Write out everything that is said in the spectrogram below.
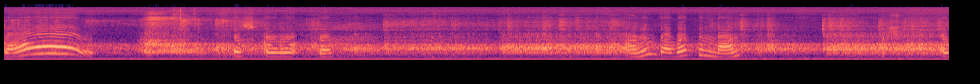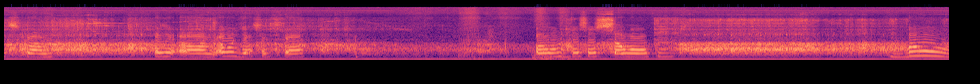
Down. Let's go up there. I need that weapon, man. It's. Is on? Oh, yes, it's there. Oh, this is so OP. Boom.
